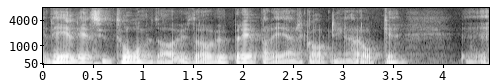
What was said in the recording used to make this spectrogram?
en hel del symptom utav, utav upprepade hjärnskakningar. Och, eh,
